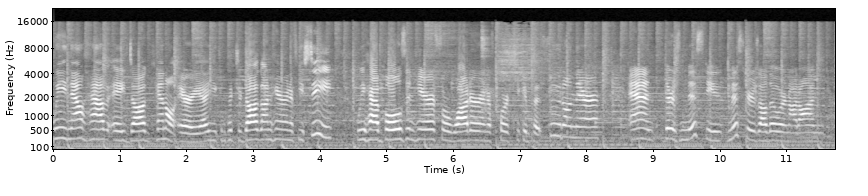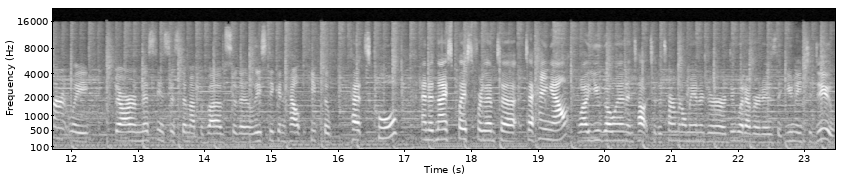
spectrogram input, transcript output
we now have a dog kennel area. You can put your dog on here and if you see, we have bowls in here for water and of course you can put food on there. And there's misty, misters, although we're not on currently, there are a misting system up above so that at least it can help keep the pets cool and a nice place for them to, to hang out while you go in and talk to the terminal manager or do whatever it is that you need to do.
